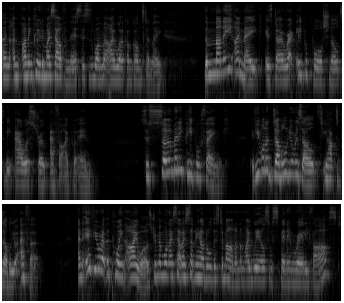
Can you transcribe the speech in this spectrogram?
and I'm, I'm including myself in this. This is one that I work on constantly. The money I make is directly proportional to the hours stroke effort I put in. So, so many people think if you want to double your results, you have to double your effort. And if you're at the point I was, do you remember when I said I suddenly had all this demand and my wheels were spinning really fast?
